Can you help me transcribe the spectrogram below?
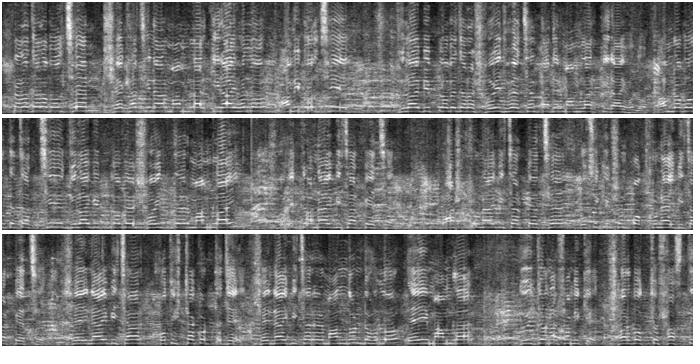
আপনারা যারা বলছেন শেখ হাসিনার মামলার কি রায় হলো, আমি বলছি জুলাই বিপ্লবে যারা শহীদ হয়েছেন তাদের মামলার কি রায় হলো। আমরা বলতে চাচ্ছি জুলাই বিপ্লবে শহীদদের মামলায় শহীদরা ন্যায় বিচার পেয়েছেন। রাষ্ট্র ন্যায় বিচার পেয়েছে, প্রসিকিউশন পক্ষ ন্যায় বিচার পেয়েছে। সেই ন্যায় বিচার প্রতিষ্ঠা করতে যে, সেই ন্যায় বিচারের মানদণ্ড হলো এই মামলার দুইজন আসামিকে সর্বোচ্চ শাস্তি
